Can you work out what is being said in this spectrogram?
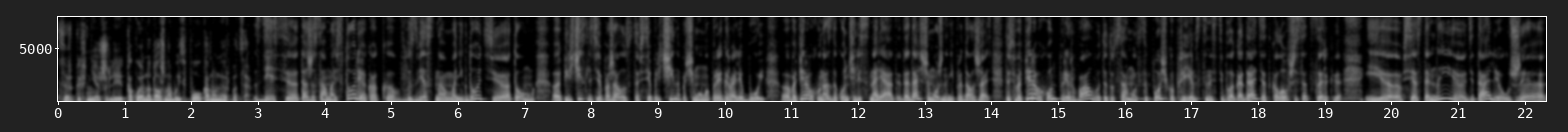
церковь, нежели какой она должна быть по автономной РПЦ. Здесь э, та же самая история, как в известном анекдоте о том, э, перечислите, пожалуйста, все причины, почему мы проиграли бой. Э, во-первых, у нас закончились снаряды, да, дальше можно не продолжать. То есть, во-первых, он прервал вот эту самую цепочку преемственности благодати, отколовшись от церкви. И все остальные детали уже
